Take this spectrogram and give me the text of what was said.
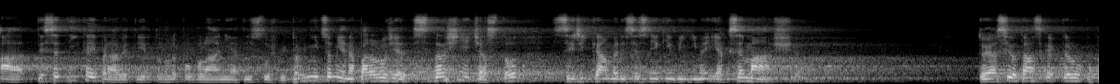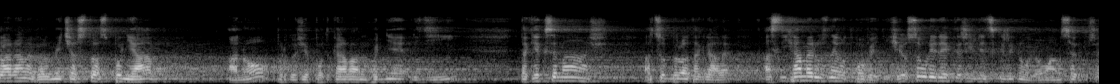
a ty se týkají právě tý, tohle povolání a té služby. První, co mě napadalo, že strašně často si říkáme, když se s někým vidíme, jak se máš. To je asi otázka, kterou pokládáme velmi často, aspoň já ano, protože potkávám hodně lidí, tak jak se máš a co bylo a tak dále. A slycháme různé odpovědi, že jsou lidé, kteří vždycky řeknou, jo, mám se dobře.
